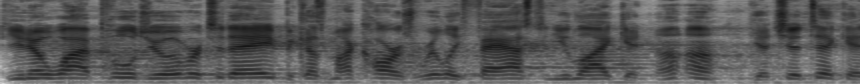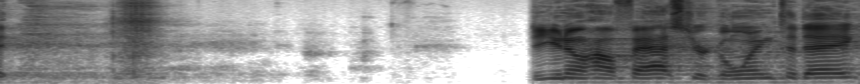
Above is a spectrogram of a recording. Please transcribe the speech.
Do you know why I pulled you over today? Because my car's really fast and you like it. Uh uh-uh, uh get you a ticket. Do you know how fast you're going today?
